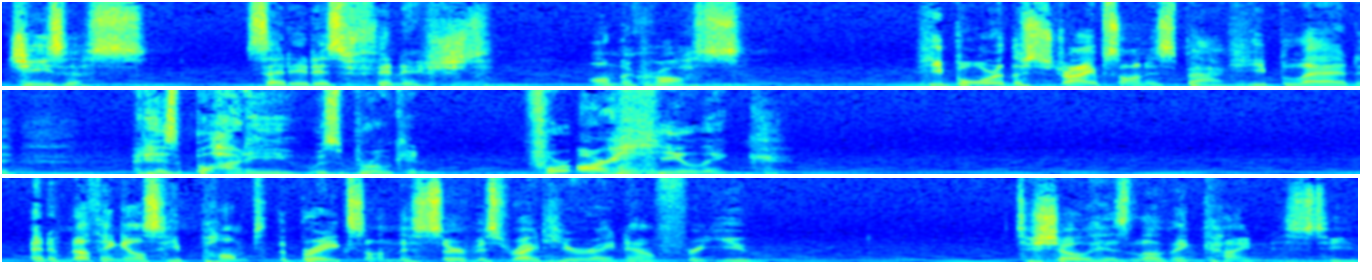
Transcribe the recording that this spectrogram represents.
Jesus said, It is finished on the cross. He bore the stripes on his back, he bled, and his body was broken for our healing. And if nothing else, he pumped the brakes on this service right here, right now for you to show his loving kindness to you.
